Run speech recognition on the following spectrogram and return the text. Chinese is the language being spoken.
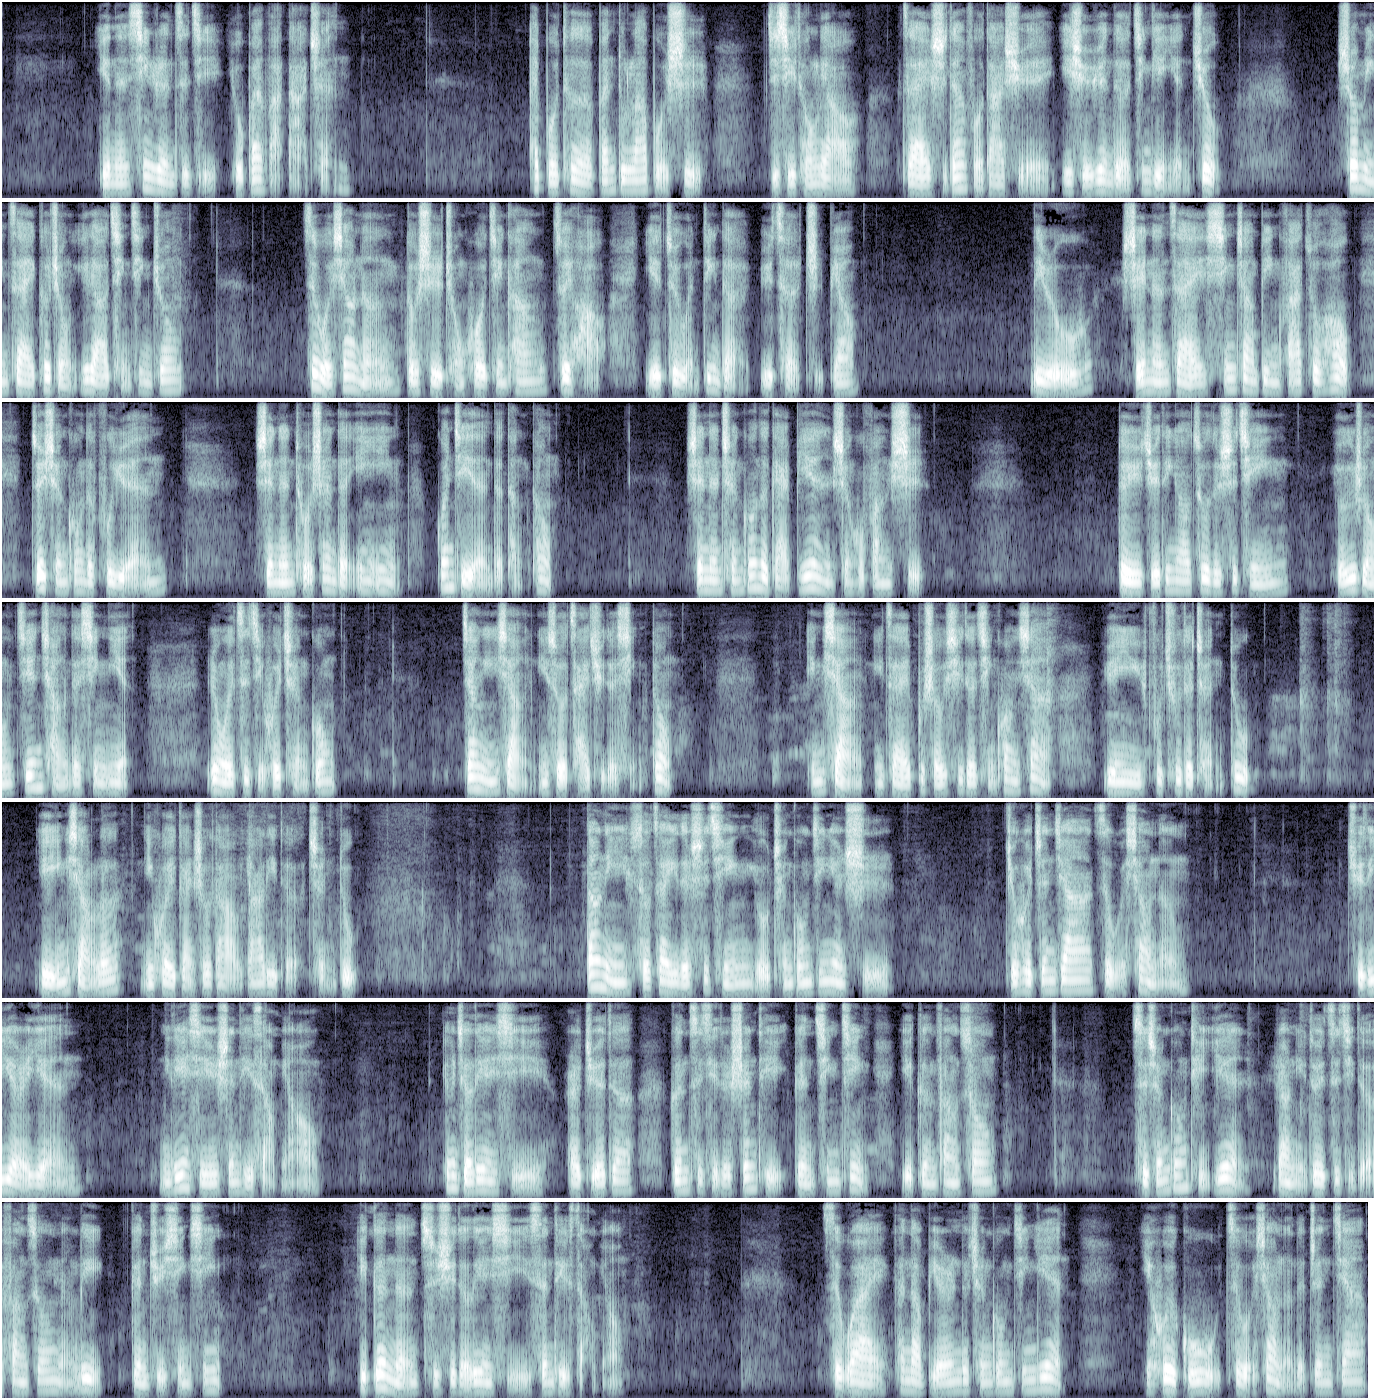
也能信任自己有办法达成。艾伯特·班杜拉博士及其同僚。在史丹佛大学医学院的经典研究说明，在各种医疗情境中，自我效能都是重获健康最好也最稳定的预测指标。例如，谁能在心脏病发作后最成功的复原？谁能妥善的应应关节炎的疼痛？谁能成功的改变生活方式？对于决定要做的事情，有一种坚强的信念，认为自己会成功，将影响你所采取的行动，影响你在不熟悉的情况下愿意付出的程度，也影响了你会感受到压力的程度。当你所在意的事情有成功经验时，就会增加自我效能。举例而言，你练习身体扫描，因着练习而觉得跟自己的身体更亲近，也更放松。此成功体验让你对自己的放松能力更具信心，亦更能持续的练习身体扫描。此外，看到别人的成功经验，也会鼓舞自我效能的增加。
